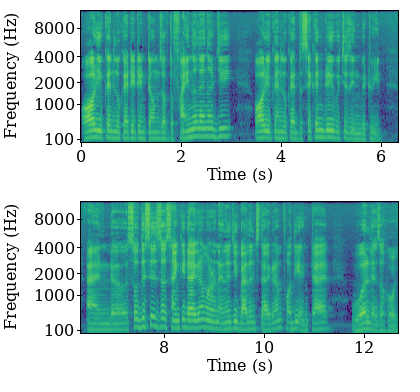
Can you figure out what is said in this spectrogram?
or you can look at it in terms of the final energy or you can look at the secondary which is in between. And uh, so, this is a Sankey diagram or an energy balance diagram for the entire world as a whole.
